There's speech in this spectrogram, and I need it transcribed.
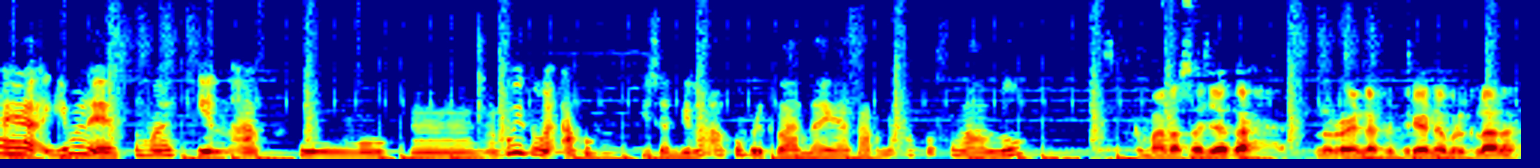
kayak gimana ya semakin aku hmm, aku itu aku bisa bilang aku berkelana ya karena aku selalu Ke mana sajakah Nur Enda Fitriana berkelana?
